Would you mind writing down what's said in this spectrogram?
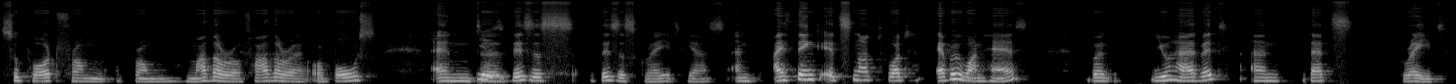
support from from mother or father or both. And uh, yes. this is this is great yes. And i think it's not what everyone has but you have it and that's great.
